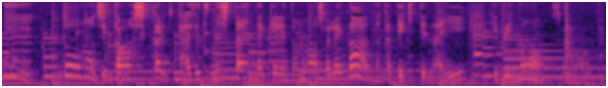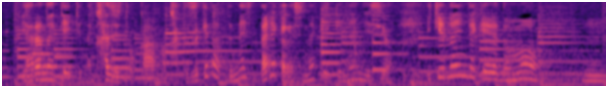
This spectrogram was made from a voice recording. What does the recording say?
にとの時間をしっかりと大切にしたいんだけれどもそれがなんかできてない日々のそのやらなきゃいけない家事とか、まあ、片付けだってね誰かがしなきゃいけないんですよいけないんだけれどもうん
